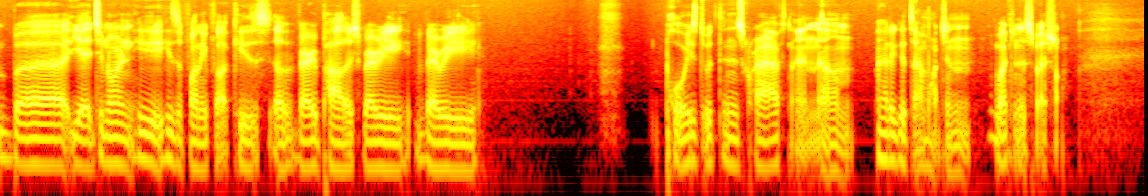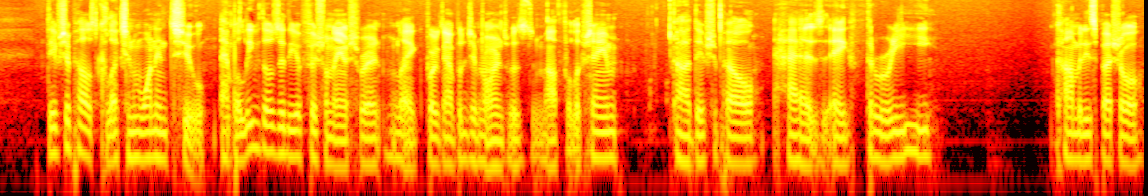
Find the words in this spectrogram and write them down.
but yeah, Jim Norton, he he's a funny fuck. He's a very polished, very very poised within his craft, and um, I had a good time watching watching the special. Dave Chappelle's Collection One and Two. I believe those are the official names for it. Like for example, Jim Norton's was Mouthful of Shame. Uh, Dave Chappelle has a three comedy special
